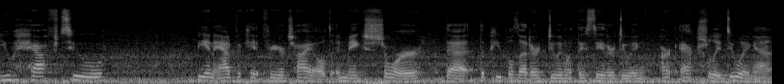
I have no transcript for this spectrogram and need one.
you have to be an advocate for your child and make sure that the people that are doing what they say they're doing are actually doing it.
